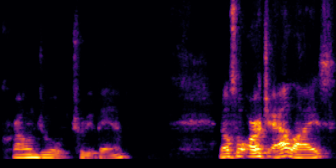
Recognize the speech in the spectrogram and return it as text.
Crown Jewel tribute band, and also Arch Allies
